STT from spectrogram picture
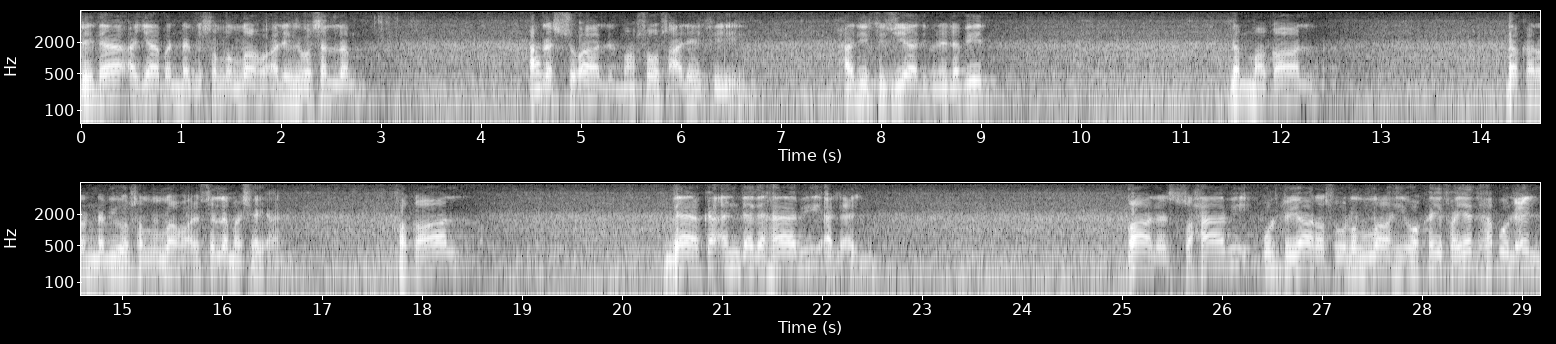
لذا أجاب النبي صلى الله عليه وسلم على السؤال المنصوص عليه في حديث زياد بن لبيد لما قال ذكر النبي صلى الله عليه وسلم شيئا. فقال ذاك عند ذهاب العلم. قال الصحابي قلت يا رسول الله وكيف يذهب العلم؟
